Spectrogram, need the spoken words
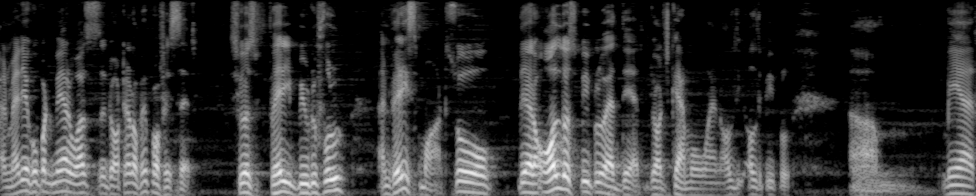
and Maria Goeppert Mayer was the daughter of a professor. She was very beautiful and very smart. So, there are all those people who were there George Gamow and all the all the people um, Mayer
